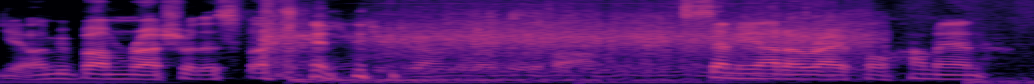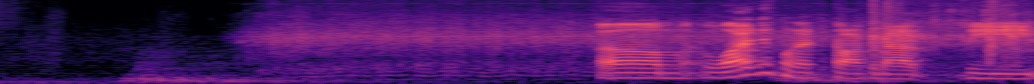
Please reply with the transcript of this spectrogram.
Yeah, let me bum rush with this fucking Use your drone to locate a bomb. semi-auto rifle. I'm in. Um, well, I just want to talk about the.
